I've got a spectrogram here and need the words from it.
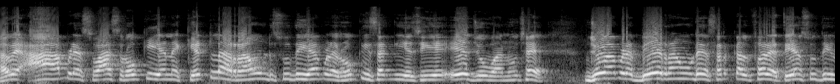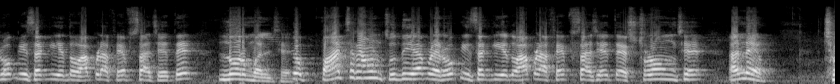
હવે આ આપણે શ્વાસ રોકી અને કેટલા રાઉન્ડ સુધી આપણે રોકી શકીએ છીએ એ જોવાનું છે. જો આપણે બે રાઉન્ડ એ સર્કલ ફરે, ત્યાં સુધી રોકી શકીએ તો આપણા ફેફસા છે તે નોર્મલ છે. જો પાંચ રાઉન્ડ સુધી આપણે રોકી શકીએ તો આપણા ફેફસા છે તે સ્ટ્રોંગ છે. અને છ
